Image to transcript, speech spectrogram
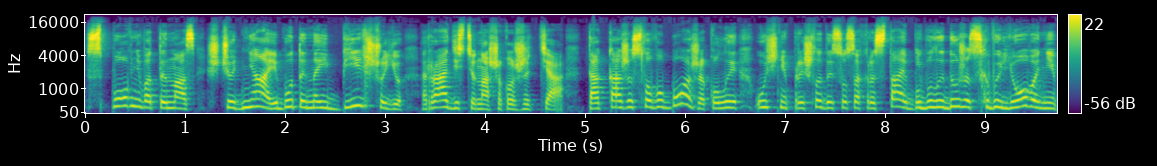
сповнювати нас щодня і бути найбільшою радістю нашого життя. Так каже Слово Боже, коли учні прийшли до Ісуса Христа і були дуже схвильовані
